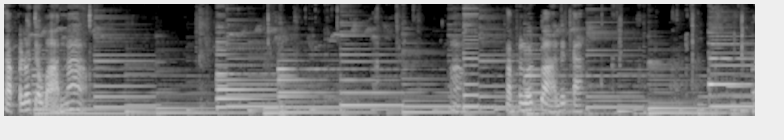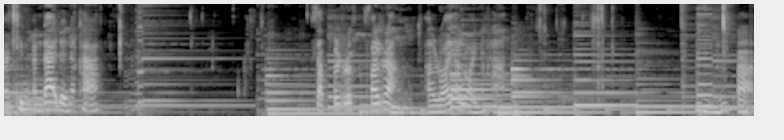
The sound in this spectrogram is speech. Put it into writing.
สับปะรดจะหวานมาก สับปะรดหวานเลยจ้ะมาชิมกันได้เลยนะคะ สับปะรดฝรั่งอร่อยอร่อยนะคะอืมหวาน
